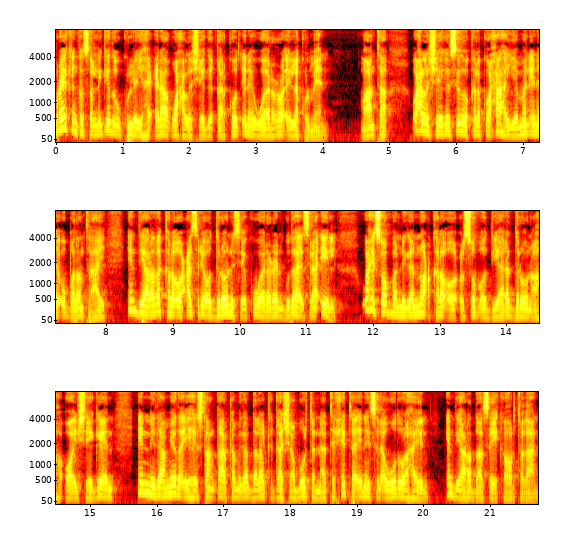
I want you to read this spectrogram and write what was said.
maraykanka saldhigyada uu ku leeyahay ciraaq waxaa la sheegay qaarkood inay weeraro ay la kulmeen. Maanta waxaa la sheegay sidoo kale kooxaha yemen inay u badan tahay in diyaarado kale oo casri oo daroonis ay ku weerareen gudaha israa'iil. Waxay soo bandhigeen nooc kale oo cusub oo diyaarad daroon ah oo ay sheegeen in nidaamyada ay haystaan qaar ka mid a dalalka gaashaanbuurta naati xitaa inaysan awood u lahayn in diyaaraddaasi ay ka hortagaan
